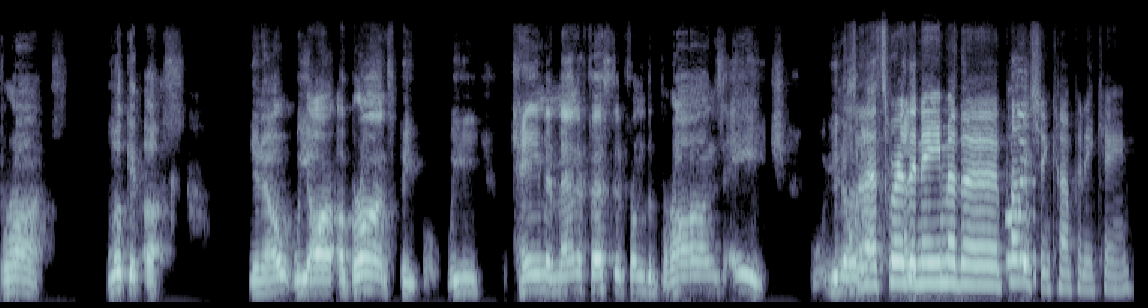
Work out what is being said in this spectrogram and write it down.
bronze. Look at us. You know, we are a bronze people. We came and manifested from the Bronze Age. You know, So and I- that's where I- the name of the publishing company came.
